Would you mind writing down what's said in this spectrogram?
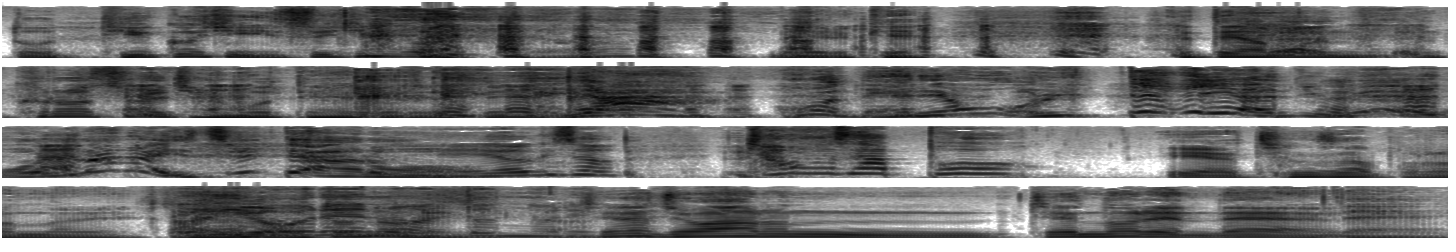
또 뒤끝이 있으신 것 같아요. 네, 이렇게. 그때 한번 크로스를 잘못해 그랬더니 야, 그거 내려올 때 해야지. 왜 올라가 있을 때 하노? 네, 여기서 청사포 예, 청사포란 노래. 아, 이 이게 노래는 어떤 어떤 노래? 제가 좋아하는 제 노래인데 네.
